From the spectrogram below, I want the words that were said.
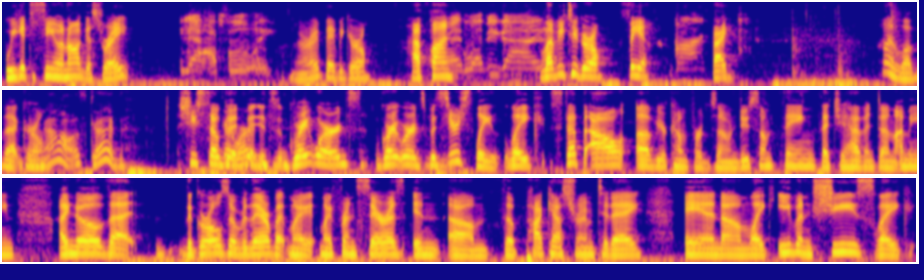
We get to see you in August, right? Yeah, absolutely. All right, baby girl. Have fun. Right, love you guys. Love you too, girl. See ya. Bye. Bye. I love that girl. No, it was good. She's so good. good. But it's great words, great words. But mm-hmm. seriously, like step out of your comfort zone. Do something that you haven't done. I mean, I know that the girls over there, but my my friend Sarah's in um, the podcast room today, and um, like even she's like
